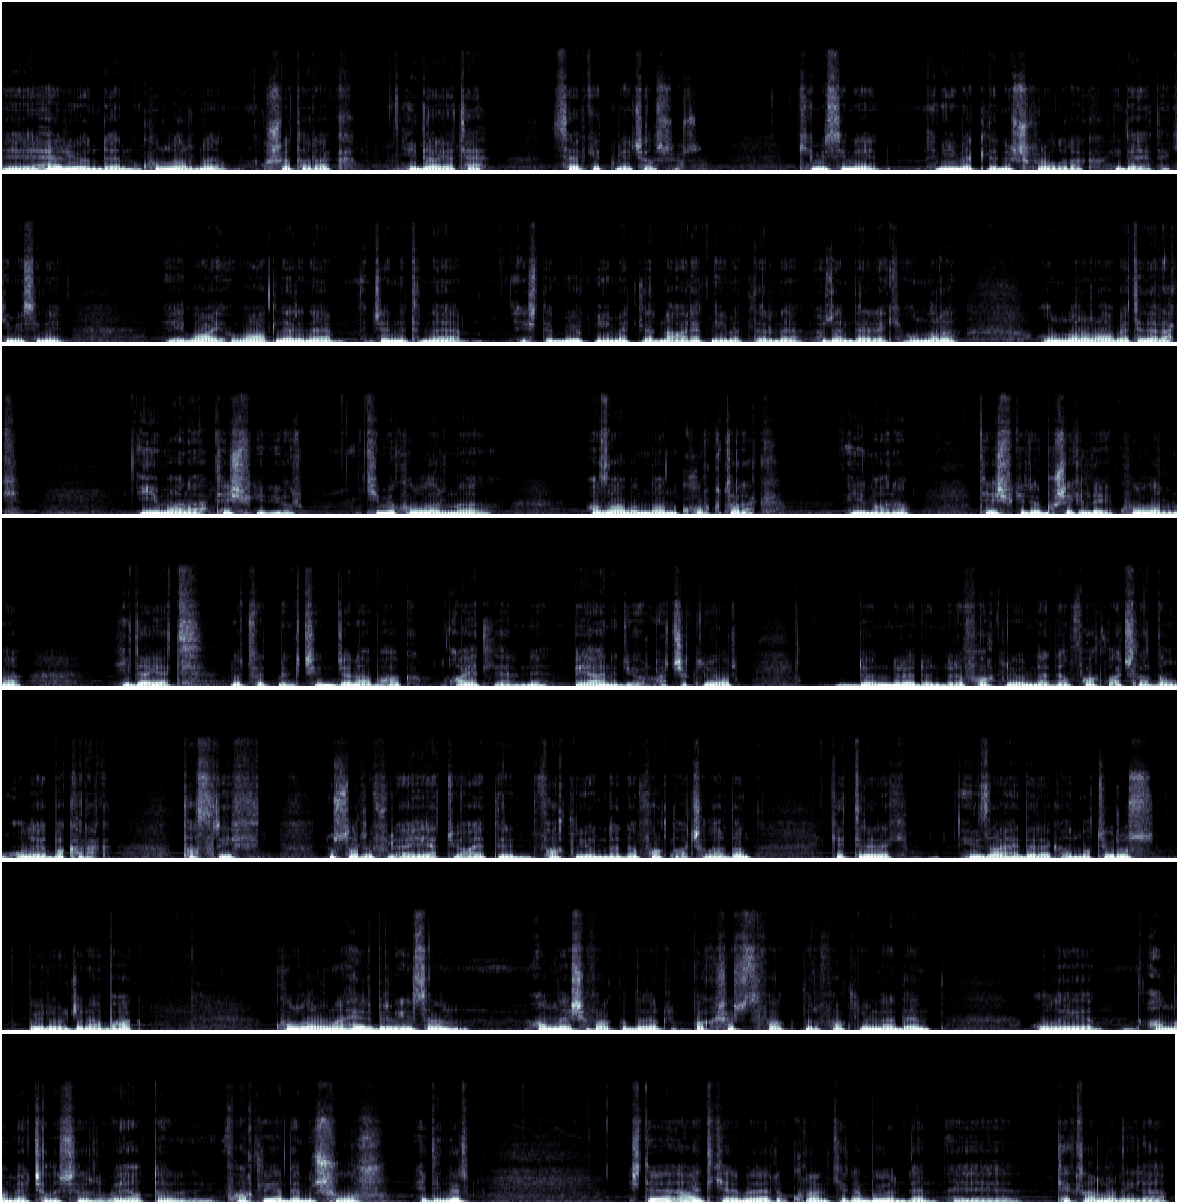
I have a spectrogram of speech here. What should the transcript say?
e, her yönden kullarını kuşatarak hidayete sevk etmeye çalışıyor. Kimisini nimetlerine şükür olarak hidayete, kimisini e, va- vaatlerine, cennetine, işte büyük nimetlerine, ahiret nimetlerine özendirerek, onları onlara rağbet ederek imana teşvik ediyor. Kimi kullarını azabından korkutarak imana teşvik ediyor. Bu şekilde kullarına hidayet lütfetmek için Cenab-ı Hak ayetlerini beyan ediyor, açıklıyor. Döndüre döndüre farklı yönlerden, farklı açılardan olaya bakarak tasrif, nusarrifül ayet diyor. Ayetleri farklı yönlerden, farklı açılardan getirerek, izah ederek anlatıyoruz buyuruyor Cenab-ı Hak. Kullarının her bir insanın anlayışı farklıdır, bakış açısı farklıdır, farklı yönlerden olayı anlamaya çalışır veyahut da farklı yerden bir şuur edinir. İşte ayet-i kerimeler Kur'an-ı Kerim bu yönden e, tekrarlarıyla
